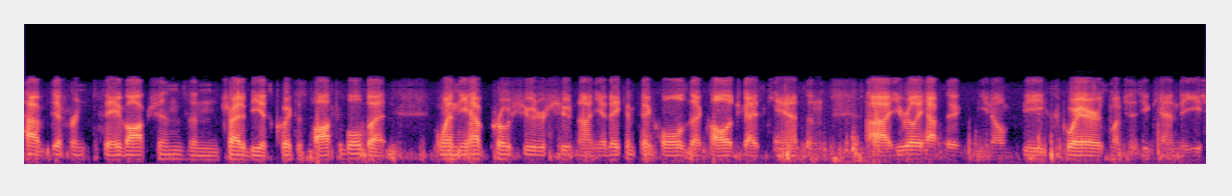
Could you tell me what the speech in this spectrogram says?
have different save options and try to be as quick as possible. But when you have pro shooters shooting on you, they can pick holes that college guys can't, and uh, you really have to you know be square as much as you can to each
